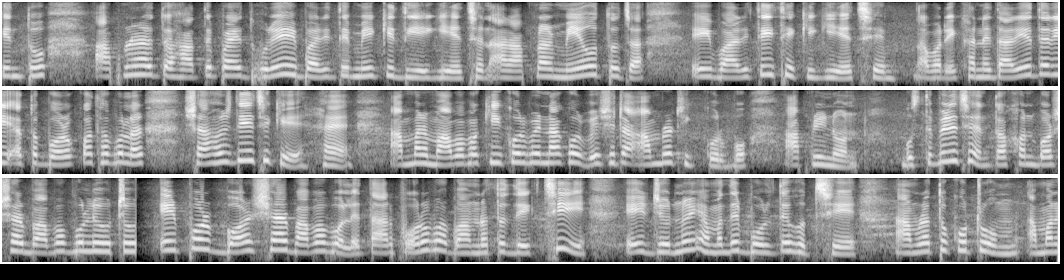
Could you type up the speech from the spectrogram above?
কিন্তু আপনারা তো হাতে পায়ে ধরে এই বাড়িতে মেয়েকে দিয়ে গিয়েছেন, আর আপনার মেয়েও তো যা, এই বাড়িতেই থেকে গিয়েছে। আবার এখানে দাঁড়িয়ে দাঁড়িয়ে এত বড় কথা বলার সাহস দিয়েছে কে? হ্যাঁ আমার মা বাবা কী করবে না করবে, সেটা আমরা ঠিক করব। আপনি নন। বুঝতে পেরেছেন? তখন বর্ষার বাবা বলে উঠে এরপর বর্ষার বাবা বলে, তারপরও বাবা, আমরা তো দেখছি, এর জন্যই আমাদের বলতে হচ্ছে। আমরা তো কুটুম, আমার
